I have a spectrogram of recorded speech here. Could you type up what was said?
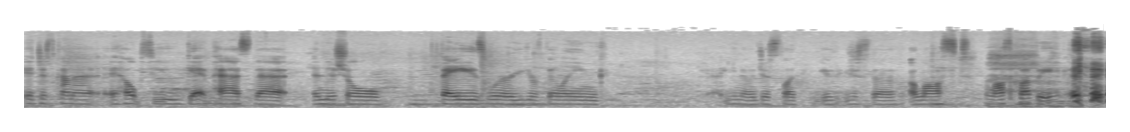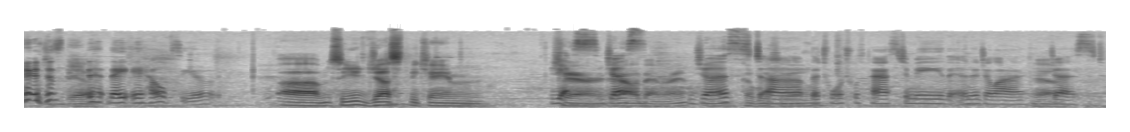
it just kind of it helps you get past that initial phase where you're feeling you know just like you're just a, a lost a lost puppy it just Yeah. they it helps you Um, so you just became chair yes in Alabama, right? Just uh, the torch was passed to me the end of july Yeah. just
